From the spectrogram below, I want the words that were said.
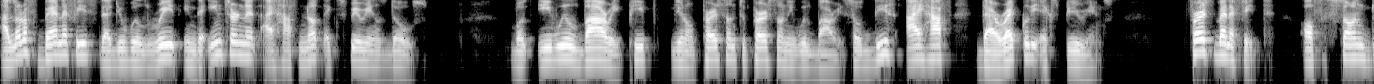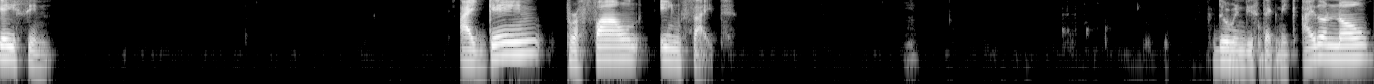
A lot of benefits that you will read in the internet, I have not experienced those, but it will vary. People, you know, person to person, it will vary. So this I have directly experienced. First benefit of sun gazing. I gain profound insight. During this technique, I don't know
